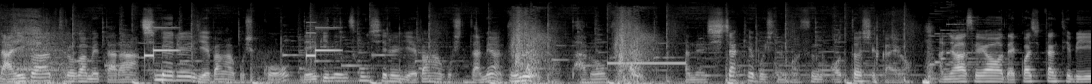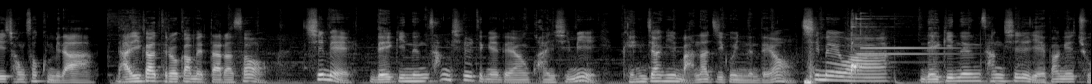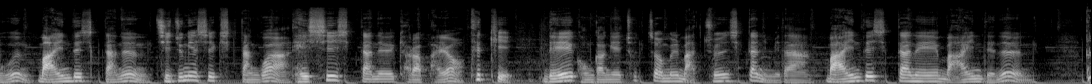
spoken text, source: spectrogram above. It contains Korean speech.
나이가 들어감에 따라 치매를 예방하고 싶고 뇌기능 손실을 예방하고 싶다면 오늘부터 바로 을 시작해 보시는 것은 어떠실까요? 안녕하세요. 내과식당TV 정석구입니다. 나이가 들어감에 따라서 치매, 뇌기능 상실 등에 대한 관심이 굉장히 많아지고 있는데요. 치매와 뇌기능 상실 예방에 좋은 마인드 식단은 지중해식 식단과 대시 식단을 결합하여 특히 뇌 건강에 초점을 맞춘 식단입니다. 마인드 식단의 마인드는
